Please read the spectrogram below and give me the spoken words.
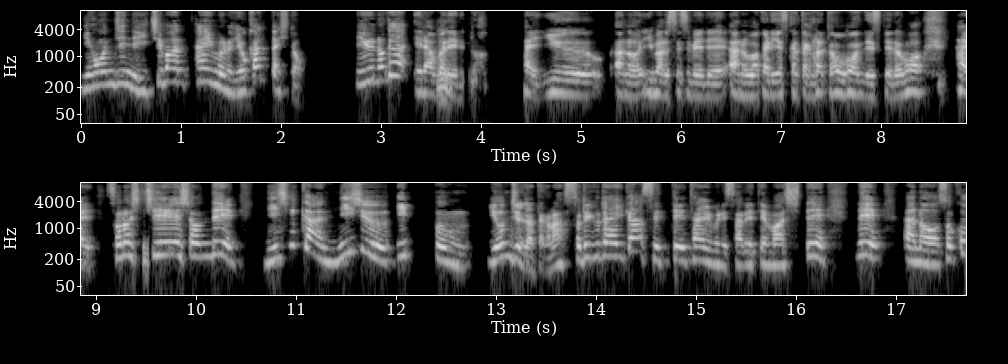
日本人で一番タイムの良かった人っていうのが選ばれると。はい、いう、あの、今の説明で、あの、わかりやすかったかなと思うんですけども、はい、そのシチュエーションで2時間21分40だったかな？それぐらいが設定タイムにされてまして、で、あの、そこ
